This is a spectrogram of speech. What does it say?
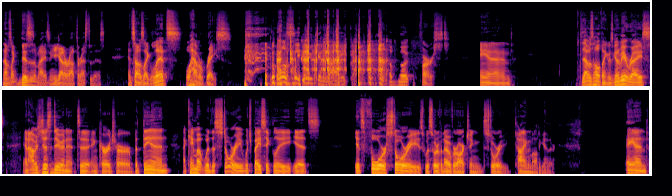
And I was like, this is amazing. You got to write the rest of this. And so I was like, let's, we'll have a race. we'll see who can write a book first. And that was the whole thing. It was going to be a race. And I was just doing it to encourage her. But then I came up with a story, which basically it's it's four stories with sort of an overarching story tying them all together. And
